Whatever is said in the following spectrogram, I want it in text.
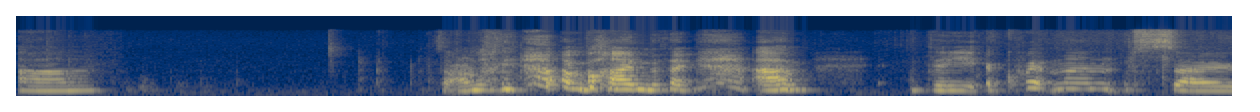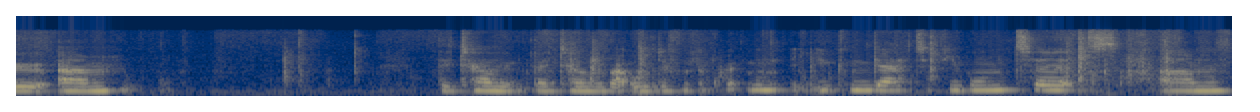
Um, so I'm like, I'm behind the thing. Um, the equipment, so um, they tell you they tell you about all the different equipment that you can get if you want it. Um,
